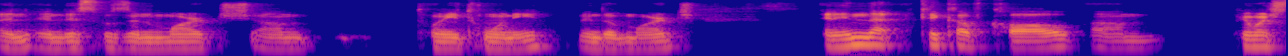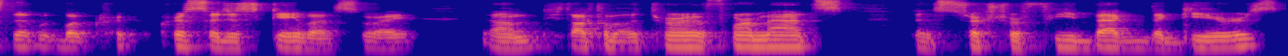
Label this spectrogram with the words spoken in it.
and, and this was in March um, 2020, end of March. And in that kickoff call, um, pretty much the, what Krista just gave us, right? Um, he talked about alternative formats, then structural feedback, the gears,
